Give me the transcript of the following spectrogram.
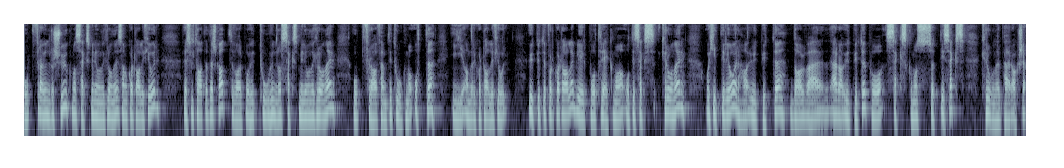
opp fra 107,6 millioner kroner i samme kvartal i fjor. Resultatet etter skatt var på 206 millioner kroner, opp fra 52,8 i andre kvartal i fjor. Utbyttet for kvartalet blir på 3,86 kroner, og hittil i år utbytte, er da utbyttet på 6,76 kroner per aksje.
